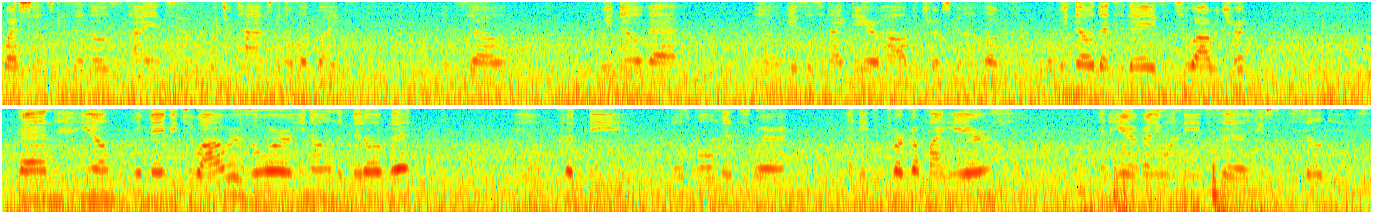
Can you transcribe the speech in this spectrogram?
questions because then those tie into what your time's going to look like And So we know that, you know, gives us an idea of how the trip's going to look. But we know that today is a two hour trip. And, you know, it may be two hours or, you know, in the middle of it, you know, could be those moments where I need to perk up my ears and hear if anyone needs to use the facilities.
